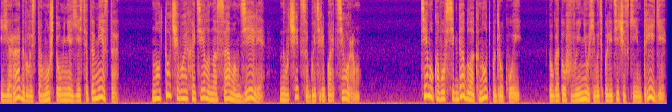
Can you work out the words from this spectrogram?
и я радовалась тому, что у меня есть это место. Но то, чего я хотела на самом деле — научиться быть репортером — тем, у кого всегда блокнот под рукой, кто готов вынюхивать политические интриги,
